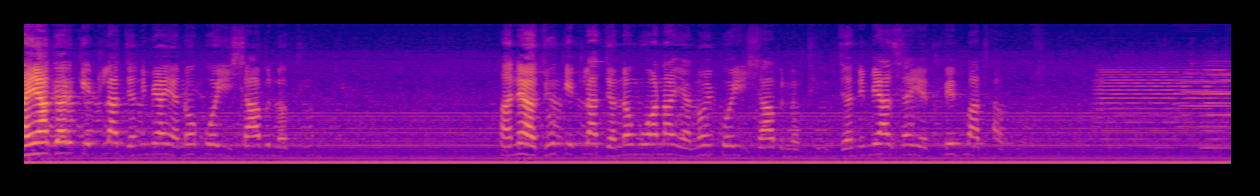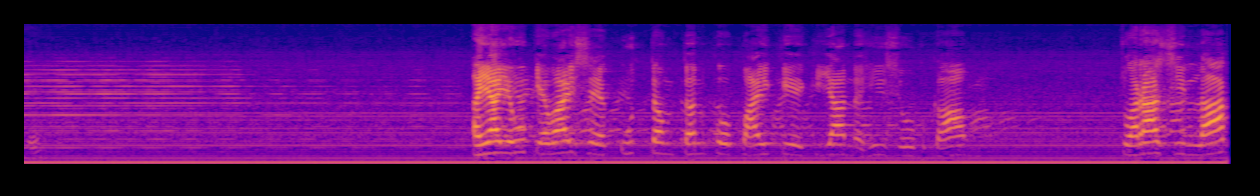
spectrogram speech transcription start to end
અહીંયા આગળ કેટલા જન્મ્યા એનો કોઈ હિસાબ નથી. અને હજુ કેટલા જન્મવાના એનો કોઈ હિસાબ નથી. જન્મ્યા છે એટલે જ માથા અહીંયા એવું કહેવાય છે, ઉત્તમ તન કો પાય કે કિયા નહીં શુભ કામ. ચોરાશી લાખ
